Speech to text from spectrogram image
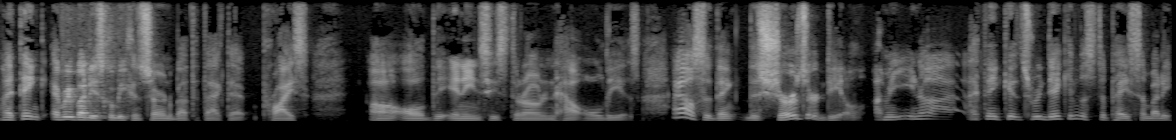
I, think everybody's going to be concerned about the fact that Price, uh, all the innings he's thrown and how old he is. I also think the Scherzer deal. I mean, you know, I, I think it's ridiculous to pay somebody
